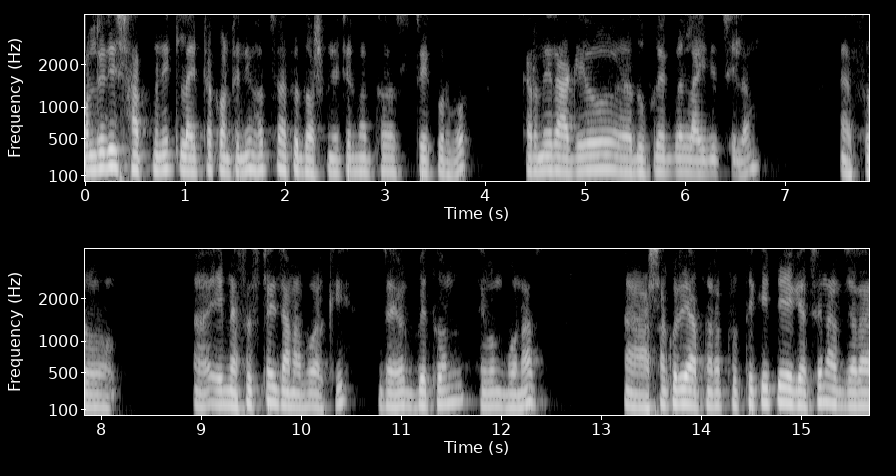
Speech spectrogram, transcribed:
অলরেডি সাত মিনিট লাইভটা কন্টিনিউ হচ্ছে। হয়তো ১০ মিনিটের মধ্যে স্টে করব। কারণ এর আগেও দুপুরে একবার লাইভে ছিলাম। সো এই মেসেজটাই জানাব আর কি যাই হোক বেতন এবং বোনাস আশা করি আপনারা প্রত্যেকেই পেয়ে গেছেন। আর যারা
